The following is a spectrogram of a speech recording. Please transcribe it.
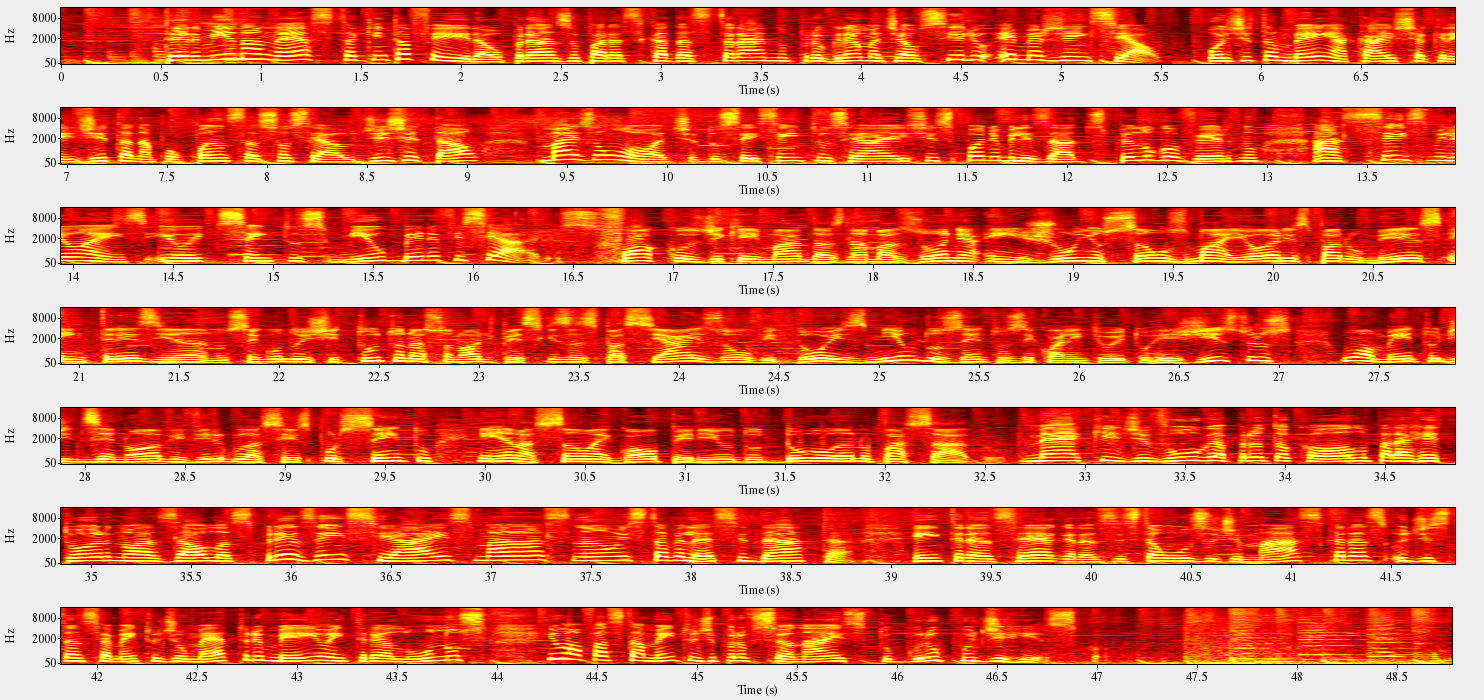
Termina nesta quinta-feira o prazo para se cadastrar no programa de auxílio emergencial. Hoje também a Caixa acredita na poupança social digital, mais um lote dos 600 reais disponibilizados pelo governo a 6 milhões e 800 mil beneficiários. Focos de queimadas na Amazônia em junho são os maiores para o mês em 13 anos. Segundo o Instituto Nacional de Pesquisas Espaciais, houve 2.248 registros, um aumento de 19,6% em relação ao igual período do ano passado. MEC divulga protocolo para retorno às aulas aulas presenciais, mas não estabelece data. Entre as regras estão o uso de máscaras, o distanciamento de um metro e meio entre alunos e o afastamento de profissionais do grupo de risco.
